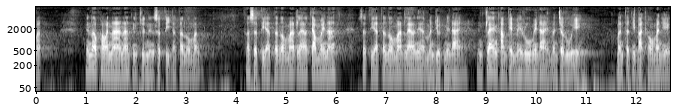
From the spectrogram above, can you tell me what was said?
มัติงั้นเราภาวนานะถึงจุดหนึ่งสติอัตโนมัติพอสติอัตโนมัติแล้วจำไว้นะ สติอัตโนมัติแล้วเนี่ยมันหยุดไม่ได้ มันแกล้งทำเป็นไม่รู้ไม่ได้ มันจะรู้เอง มันปฏิบัติของมันเอง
